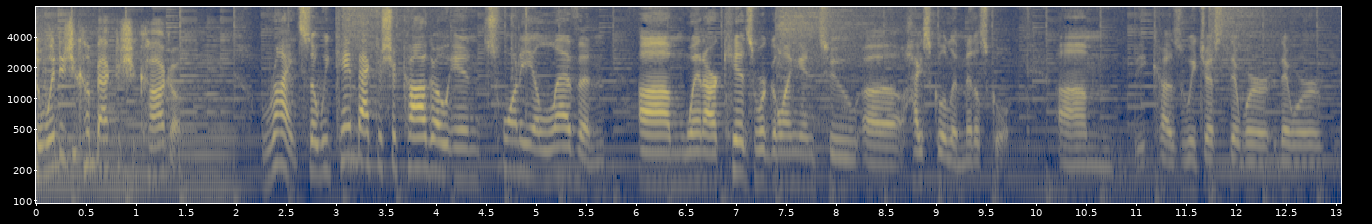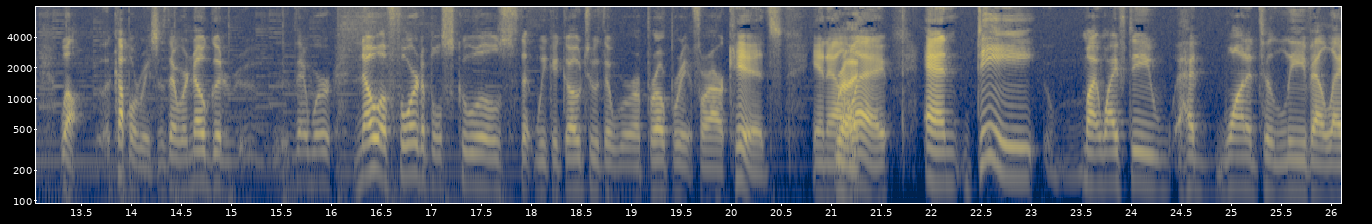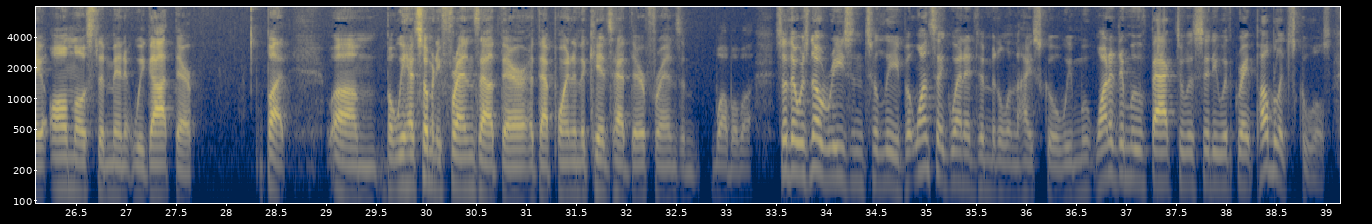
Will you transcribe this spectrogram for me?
So, when did you come back to Chicago? Right. So, we came back to Chicago in 2011 um, when our kids were going into uh, high school and middle school. Um, because we just there were there were well, a couple of reasons. There were no good, there were no affordable schools that we could go to that were appropriate for our kids in LA. Right. And Dee, my wife Dee, had wanted to leave LA almost the minute we got there, but. Um, but we had so many friends out there at that point, and the kids had their friends, and blah blah blah. So there was no reason to leave. But once they went into middle and high school, we mo- wanted to move back to a city with great public schools.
